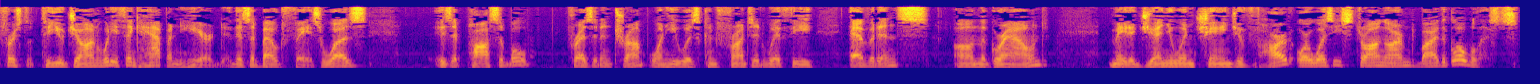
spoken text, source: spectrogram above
First, to you, John, What do you think happened here? This about face was. Is it possible President Trump, when he was confronted with the evidence on the ground, made a genuine change of heart, or was he strong armed by the globalists?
